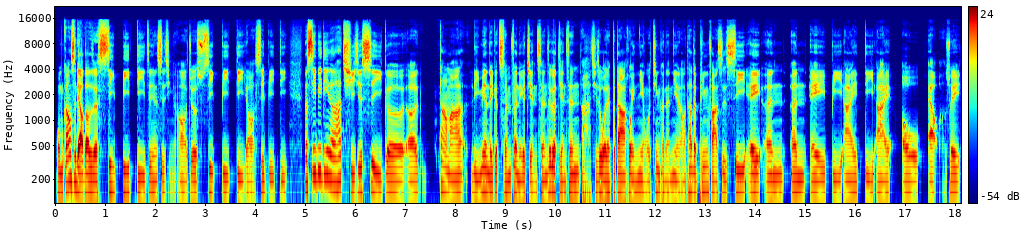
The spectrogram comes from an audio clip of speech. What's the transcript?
我们刚刚是聊到的这个 CBD 这件事情哦，就 CBD 哦，CBD。那 CBD 呢，它其实是一个呃大麻里面的一个成分的一个简称。这个简称啊，其实我也不大会念，我尽可能念。然后它的拼法是 C A N N A B I D I O L，所以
